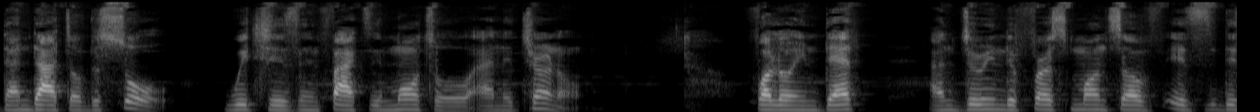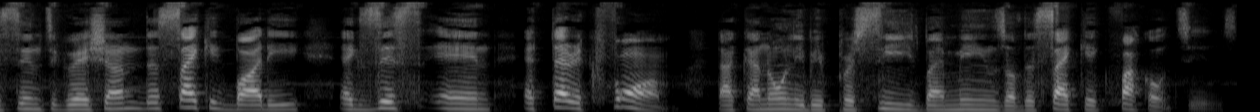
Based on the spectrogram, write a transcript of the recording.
than that of the soul, which is in fact immortal and eternal. Following death and during the first months of its disintegration, the psychic body exists in etheric form that can only be perceived by means of the psychic faculties,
